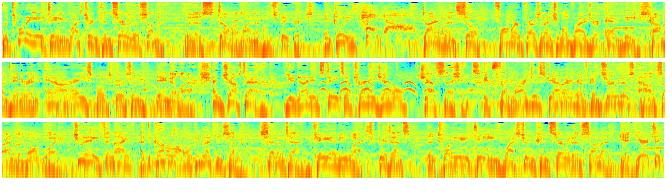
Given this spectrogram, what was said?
The 2018 Western Conservative Summit with a stellar lineup of speakers, including Hey y'all! Diamond and Silk, former presidential advisor Ed Meese, commentator and NRA spokesperson Dana Loesch, and just added, United States Attorney General Jeff Sessions. It's the largest gathering of conservatives outside of the Beltway. June 8th and 9th at the Colorado Convention Center. 710 KNUS presents the 2018 Western Conservative Summit. Get your tickets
